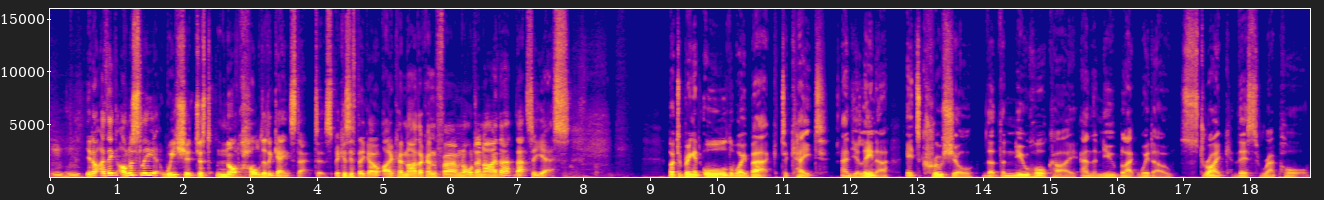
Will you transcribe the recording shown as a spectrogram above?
Mm-hmm. You know, I think honestly, we should just not hold it against actors because if they go, I can neither confirm nor deny that, that's a yes. But to bring it all the way back to Kate and Yelena, it's crucial that the new Hawkeye and the new Black Widow strike this rapport.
